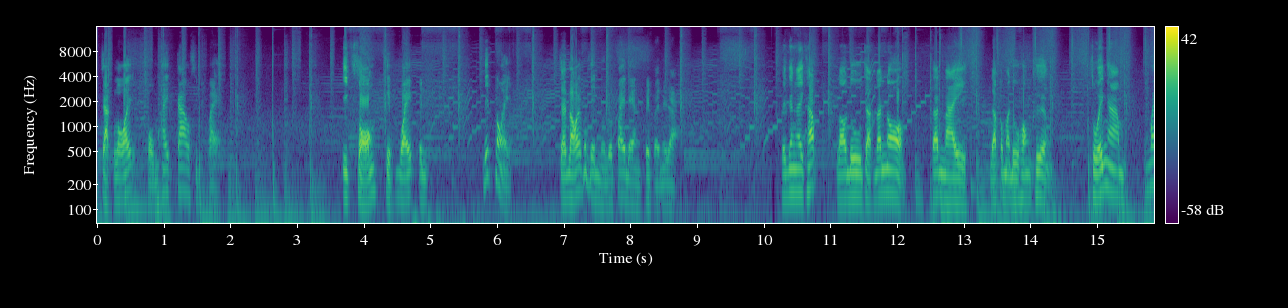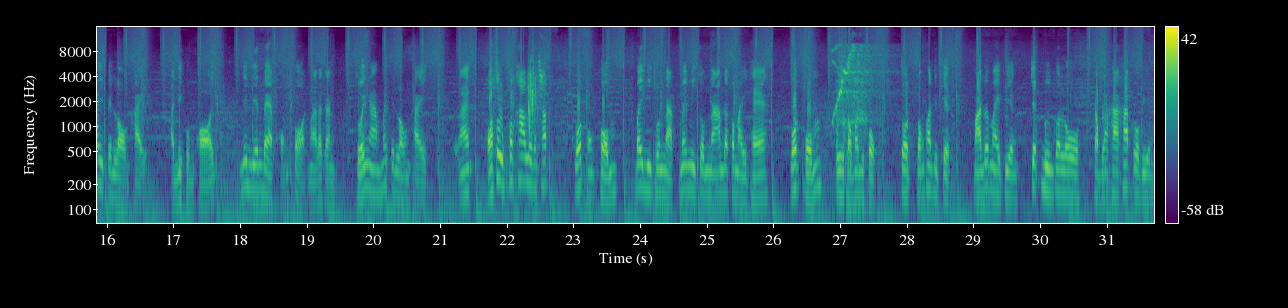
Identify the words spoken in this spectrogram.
จากร้อยผมให้ 98 อีก 2 เก็บไว้เป็นนิดหน่อย จะร้อยเปอร์เซ็นต์เหมือนรถป้ายแดงเป็นไปไม่ได้ เป็นยังไงครับ เราดูจากด้านนอก ด้านในแล้วก็มาดูห้องเครื่อง สวยงามไม่เป็นรองใคร อันนี้ผมขอเลียนเลียนแบบของฟอร์ดมาแล้วกัน สวยงามไม่เป็นรองใคร นะขอสรุปคร่าวๆเลยนะครับ รถของผมไม่มีชนหนัก ไม่มีจมน้ำแล้วก็ไม่แท้ รถผมปี 2016 จด 2017 มาด้วยไม่เพียง 70,000กว่าโล กับราคาค่าตัวเพียง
